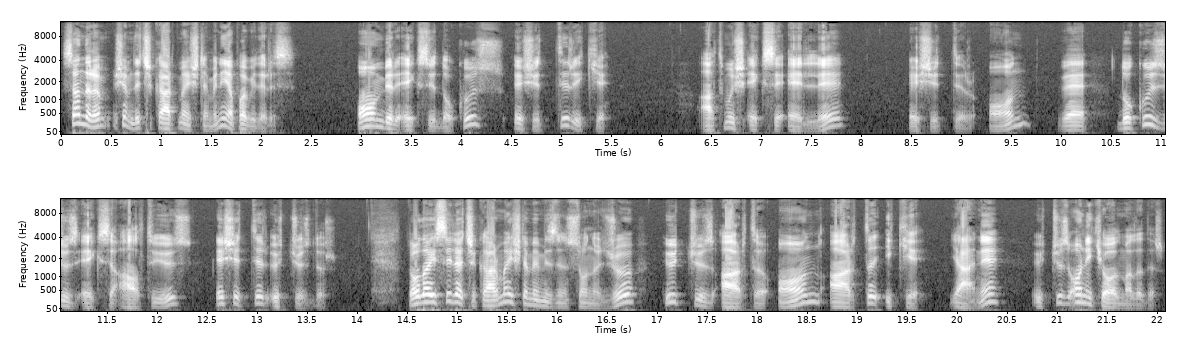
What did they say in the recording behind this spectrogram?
Sanırım şimdi çıkartma işlemini yapabiliriz. 11 eksi 9 eşittir 2. 60 eksi 50 eşittir 10 ve 900 eksi 600 eşittir 300'dür. Dolayısıyla çıkarma işlemimizin sonucu 300 artı 10 artı 2 yani 312 olmalıdır.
